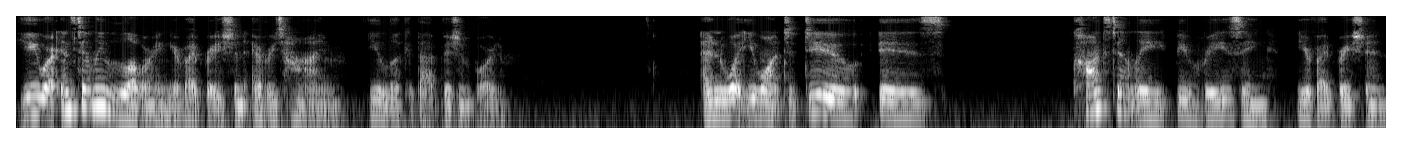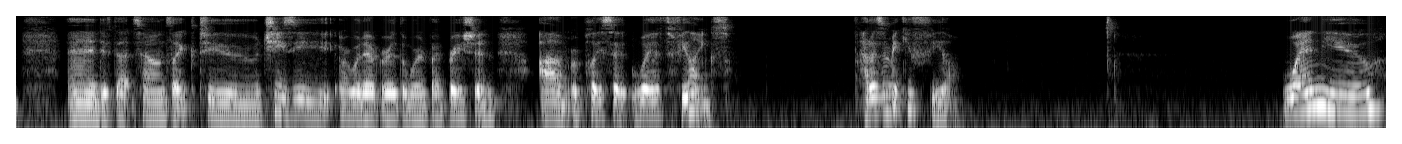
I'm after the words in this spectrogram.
You are instantly lowering your vibration every time you look at that vision board. And what you want to do is constantly be raising your vibration. And if that sounds like too cheesy or whatever, the word vibration, um, replace it with feelings. How does it make you feel? When you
